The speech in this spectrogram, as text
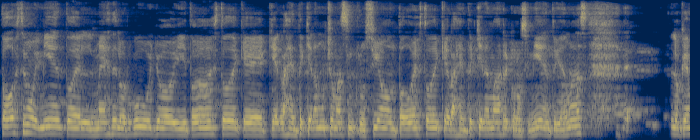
todo este movimiento del mes del orgullo y todo esto de que, la gente quiera mucho más inclusión, todo esto de que la gente quiere más reconocimiento y demás, eh, lo que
